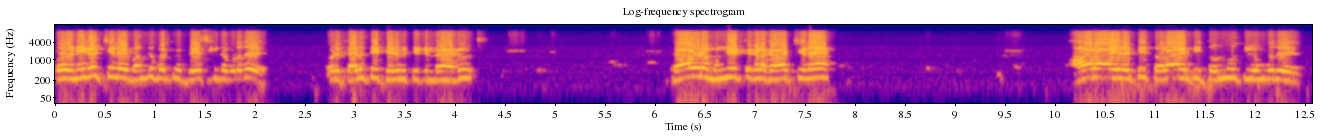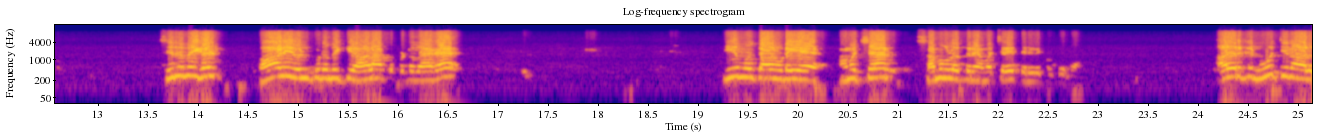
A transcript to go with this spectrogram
ஒரு நிகழ்ச்சியிலே பங்கு பெற்று பேசுகின்ற பொழுது ஒரு கருத்தை தெரிவித்திருக்கின்றார்கள். திராவிட முன்னேற்ற கழக ஆட்சியில ஆறாயிரத்தி தொள்ளாயிரத்தி தொண்ணூத்தி ஒன்பது சிறுமிகள் பாலியல் வன்கொடுமைக்கு ஆளாக்கப்பட்டதாக திமுகவினுடைய அமைச்சர் சமூகத்துறை அமைச்சரை தெரிவித்திருக்கிறார். அதற்கு நூத்தி நாலு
